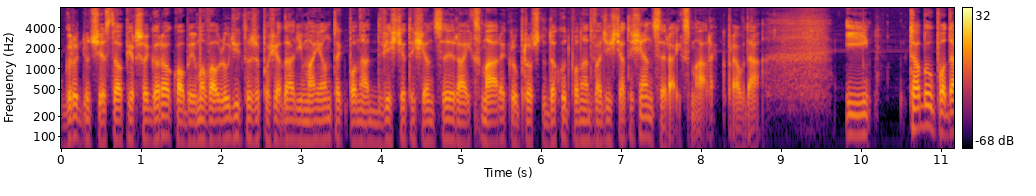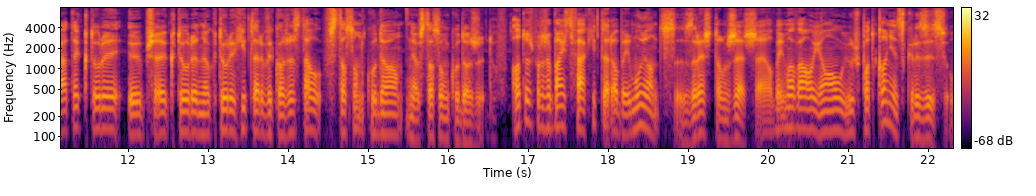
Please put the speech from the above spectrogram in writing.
W grudniu 1931 roku obejmował ludzi, którzy posiadali majątek ponad 200 tysięcy Reichsmarek lub roczny dochód ponad 20 tysięcy Reichsmarek, prawda? I to był podatek, który, y, który, no, który Hitler wykorzystał w stosunku, do, w stosunku do Żydów. Otóż, proszę Państwa, Hitler obejmując zresztą Rzeszę, obejmował ją już pod koniec kryzysu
